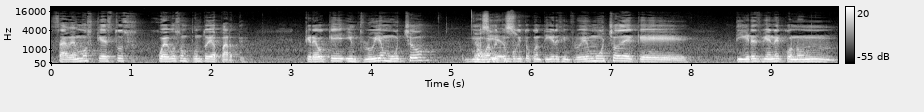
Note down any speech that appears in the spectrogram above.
sabemos que estos juegos son punto y aparte. Creo que influye mucho, me voy a meter un poquito con Tigres, influye mucho de que Tigres viene con un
